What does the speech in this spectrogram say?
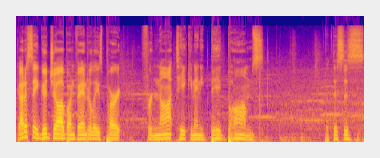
Got to say, good job on Wanderlei's part for not taking any big bombs. But this is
